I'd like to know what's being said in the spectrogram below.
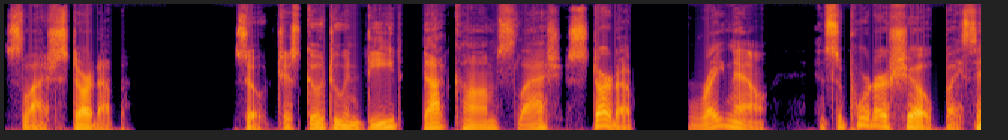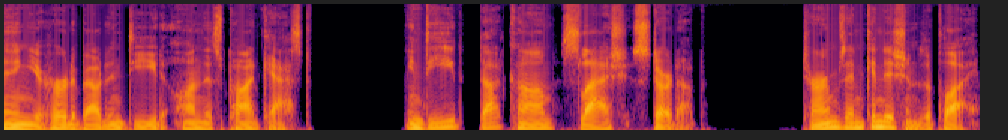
slash startup. So just go to indeed.com slash startup right now and support our show by saying you heard about Indeed on this podcast. Indeed.com slash startup. Terms and conditions apply.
